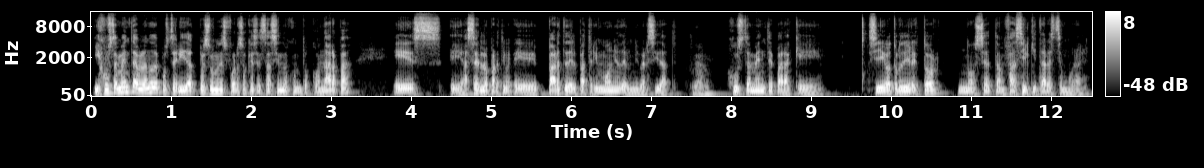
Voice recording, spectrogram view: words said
Y justamente hablando de posteridad, pues un esfuerzo que se está haciendo junto con ARPA es eh, hacerlo eh, parte del patrimonio de la universidad. Claro. Justamente para que si hay otro director no sea tan fácil quitar este mural.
